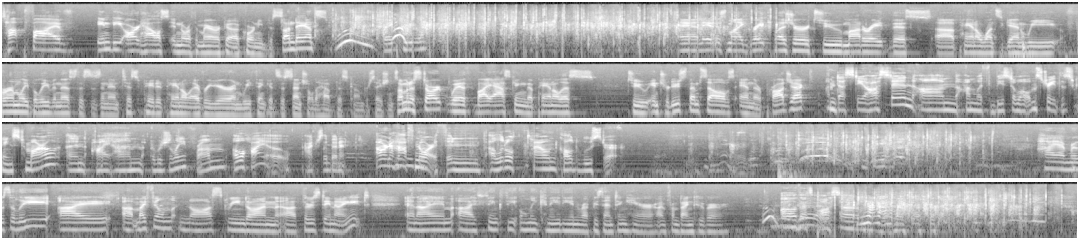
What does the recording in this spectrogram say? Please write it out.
top five indie art house in North America according to Sundance. Thank you. And it is my great pleasure to moderate this uh, panel once again. We firmly believe in this. This is an anticipated panel every year, and we think it's essential to have this conversation. So I'm going to start with by asking the panelists to introduce themselves and their project. I'm Dusty Austin. Um, I'm with the Beast of Walton Street that screens tomorrow, and I am originally from Ohio. Actually, been an hour and a half north in a little town called Wooster. Hi, I'm Rosalie. I uh, my film Gnaw screened on uh, Thursday night, and I'm I think the only Canadian representing here. I'm from Vancouver. Oh, that's awesome.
